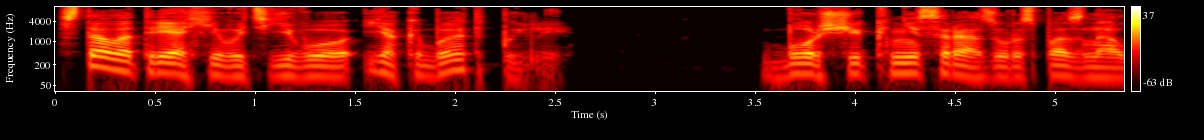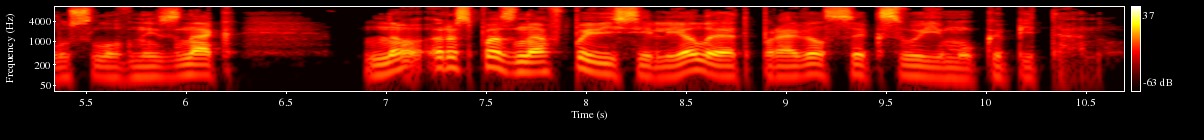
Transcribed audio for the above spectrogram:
стал отряхивать его якобы от пыли. Борщик не сразу распознал условный знак, но, распознав, повеселел и отправился к своему капитану.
